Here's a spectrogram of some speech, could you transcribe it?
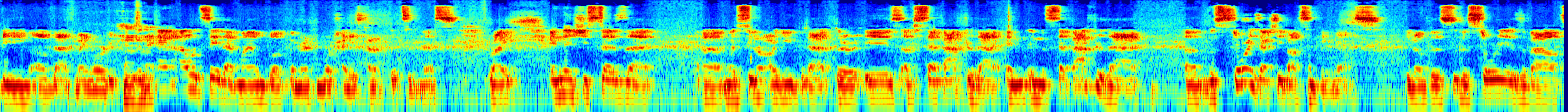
being of that minority. Mm-hmm. And I would say that my own book, American Born Chinese, kind of fits in this, right? And then she says that uh, my student argued that there is a step after that, and in the step after that, um, the story is actually about something else. You know, this the story is about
